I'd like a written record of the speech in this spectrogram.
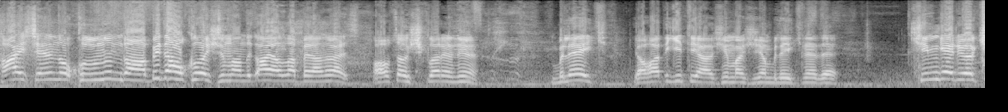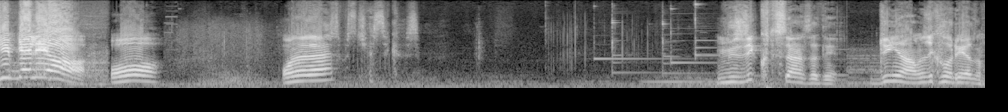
Hay senin okulunun da bir daha okula ışınlandık. Ay Allah belanı versin. Alsa ışıklar yanıyor. Blake. Ya hadi git ya. Şimdi başlayacağım Blake'ine de. Kim geliyor? Kim geliyor? Oo. O ne lan? Müzik kutusu satayım. Dünyamızı koruyalım.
